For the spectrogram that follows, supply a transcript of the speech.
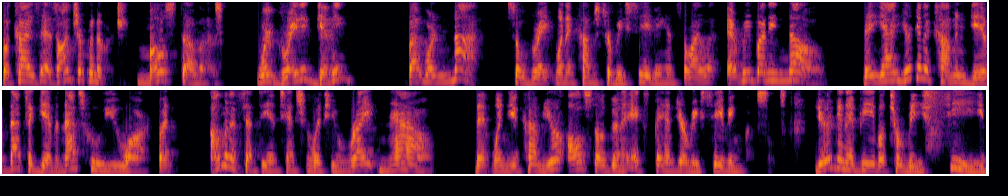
because as entrepreneurs, most of us, we're great at giving, but we're not so great when it comes to receiving. And so I let everybody know that, yeah, you're going to come and give. That's a given. That's who you are. But I'm going to set the intention with you right now that when you come, you're also going to expand your receiving muscles. You're going to be able to receive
